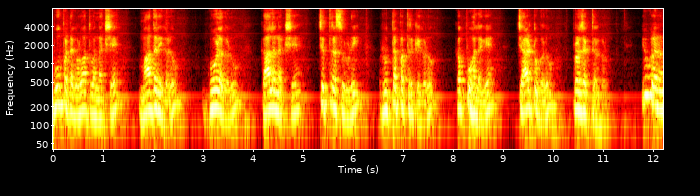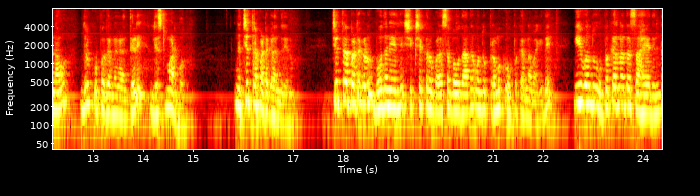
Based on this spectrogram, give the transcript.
ಭೂಪಟಗಳು ಅಥವಾ ನಕ್ಷೆ, ಮಾದರಿಗಳು, ಗೋಳಗಳು, ಕಾಲನಕ್ಷೆ, ಚಿತ್ರಸುರುಳಿ, ವೃತ್ತಪತ್ರಿಕೆಗಳು, ಕಪ್ಪು ಹಲಗೆ, ಚಾರ್ಟುಗಳು, ಪ್ರೊಜೆಕ್ಟರ್ಗಳು. ಇವುಗಳನ್ನು ನಾವು ದೃಕ್ ಉಪಕರಣಗಳಂತೇಳಿ ಲಿಸ್ಟ್ ಮಾಡ್ಬೋದು. ಇನ್ನು ಚಿತ್ರಪಟಗಳಂದ್ರೇನು? ಚಿತ್ರಪಟಗಳು ಬೋಧನೆಯಲ್ಲಿ ಶಿಕ್ಷಕರು ಬಳಸಬಹುದಾದ ಒಂದು ಪ್ರಮುಖ ಉಪಕರಣವಾಗಿದೆ. ಈ ಒಂದು ಉಪಕರಣದ ಸಹಾಯದಿಂದ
